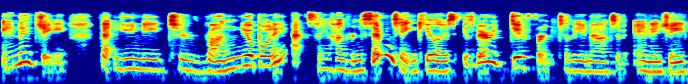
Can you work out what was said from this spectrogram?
energy that you need to run your body at, say, 117 kilos is very different to the amount of energy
